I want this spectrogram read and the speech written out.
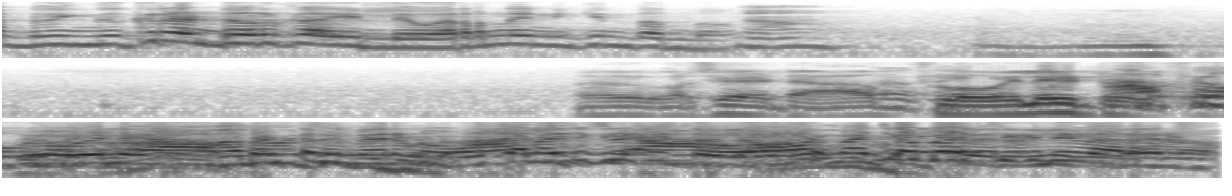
അപ്പൊ നിങ്ങൾക്ക് രണ്ടുപേർക്കായില്ലേ? ഒരെണ്ണം എനിക്കും തന്നോ? കുറച്ചായിട്ട് ആ ഫ്ലോയിലേ ഇട്ടു Automatically വരണം.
